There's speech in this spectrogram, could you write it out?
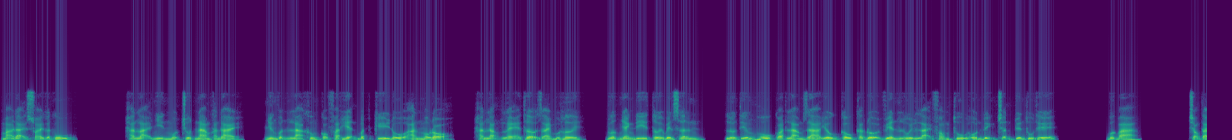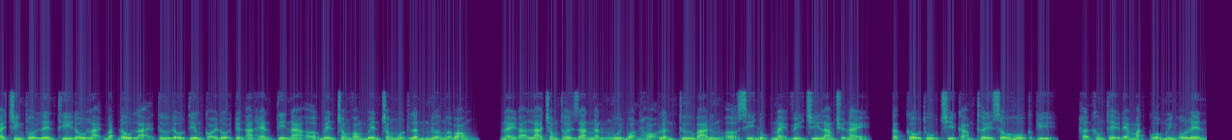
Mã đại soái gật gù. Hắn lại nhìn một chút nam khán đài, nhưng vẫn là không có phát hiện bất kỳ đồ án màu đỏ, hắn lặng lẽ thở dài một hơi bước nhanh đi tới bên sân, lớn tiếng hô quát làm ra yêu cầu các đội viên lùi lại phòng thủ ổn định trận tuyến thủ thế. Bước ba, trọng tài chính thổi lên thi đấu lại bắt đầu lại từ đầu tiếng còi đội tuyển argentina ở bên trong vòng bên trong một lần nữa mở bóng. Nay đã là trong thời gian ngắn ngủi bọn họ lần thứ ba đứng ở sỉ nhục này vị trí làm chuyện này, các cầu thủ chỉ cảm thấy xấu hổ cực kỳ, hận không thể đem mặt của mình ô lên.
